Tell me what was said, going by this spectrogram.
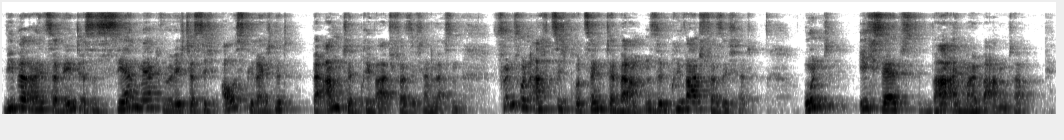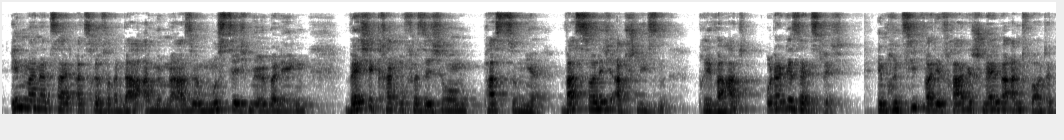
Wie bereits erwähnt, ist es sehr merkwürdig, dass sich ausgerechnet Beamte privat versichern lassen. 85% der Beamten sind privat versichert. Und ich selbst war einmal Beamter. In meiner Zeit als Referendar am Gymnasium musste ich mir überlegen, welche Krankenversicherung passt zu mir? Was soll ich abschließen? Privat oder gesetzlich? Im Prinzip war die Frage schnell beantwortet.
